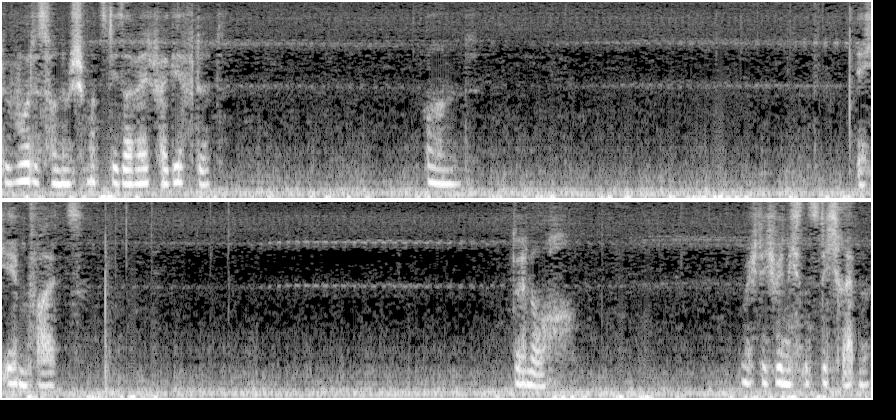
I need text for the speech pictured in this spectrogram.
Du wurdest von dem Schmutz dieser Welt vergiftet. Und ich ebenfalls. Dennoch möchte ich wenigstens dich retten.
